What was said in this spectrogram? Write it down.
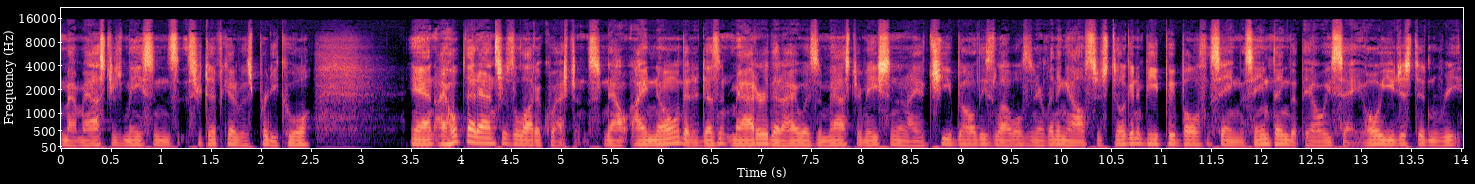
my master's mason's certificate. Was pretty cool. And I hope that answers a lot of questions. Now, I know that it doesn't matter that I was a master mason and I achieved all these levels and everything else. There's still going to be people saying the same thing that they always say. Oh, you just didn't re-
